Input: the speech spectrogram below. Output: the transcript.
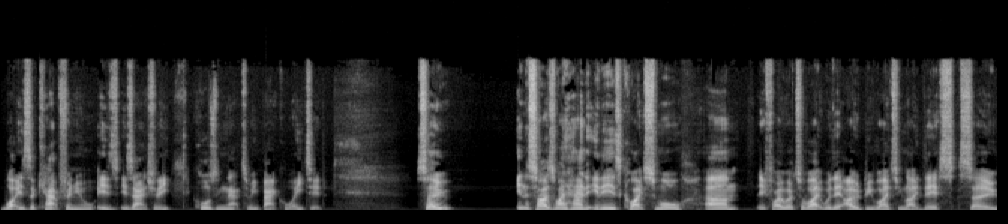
what is the cap finial is is actually causing that to be back weighted. So, in the size of my hand, it is quite small. Um, if I were to write with it, I would be writing like this. So,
